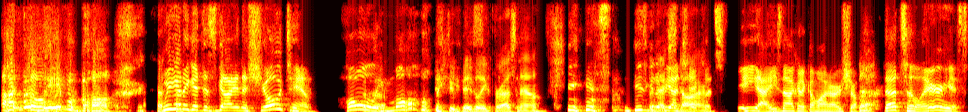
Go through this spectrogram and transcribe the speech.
Unbelievable. we got to get this guy in the show, Tim. Holy uh, moly! He's too big league for us now. he's he's going to be on star. Chiclets. Yeah, he's not going to come on our show. Yeah. That's hilarious.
